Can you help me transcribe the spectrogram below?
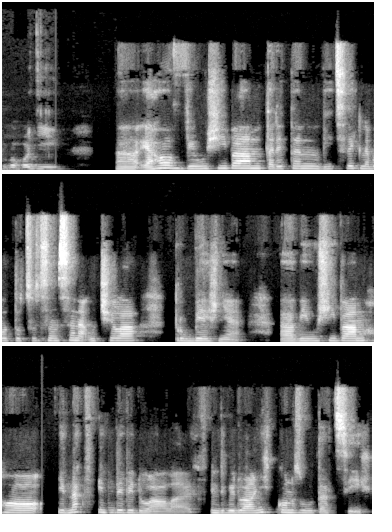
nebo hodí. Já ho využívám, tady ten výcvik nebo to, co jsem se naučila průběžně. Využívám ho jednak v individuálech, v individuálních konzultacích,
